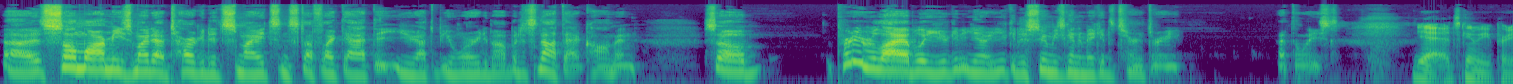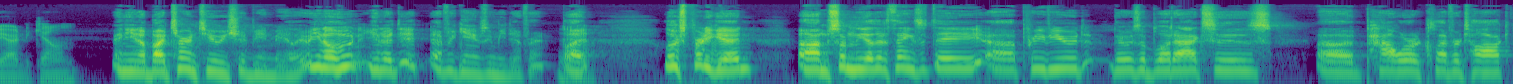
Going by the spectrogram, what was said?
Uh, some armies might have targeted smites and stuff like that that you have to be worried about, but it's not that common. So pretty reliably, you're gonna, you know you can assume he's going to make it to turn three, at the least. Yeah. It's gonna be pretty hard to kill him. And you know by turn two he should be in melee. You know who you know it, every game's gonna be different, but looks pretty good. Um, some of the other things that they uh, previewed there was a blood axes, uh, power, clever talk,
